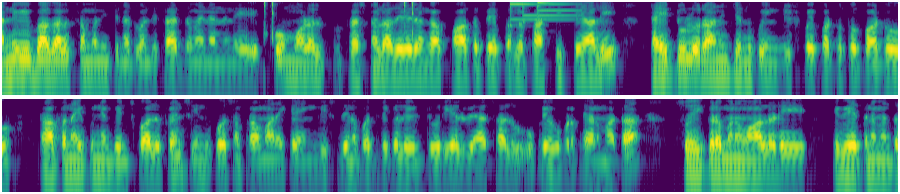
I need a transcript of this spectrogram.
అన్ని విభాగాలకు సంబంధించినటువంటి సాధ్యమైన ఎక్కువ మోడల్ ప్రశ్నలు అదేవిధంగా పాత పేపర్లు ప్రాక్టీస్ చేయాలి. టైర్ టూలో రాణించేందుకు ఇంగ్లీష్పై పట్టుతో పాటు రాత నైపుణ్యం పెంచుకోవాలి ఫ్రెండ్స్. ఇందుకోసం ప్రామాణిక ఇంగ్లీష్ దినపత్రికలు ఎడిటోరియల్ వ్యాసాలు ఉపయోగపడతాయి అన్నమాట సో ఇక్కడ మనం ఆల్రెడీ ఈ వేతనం ఎంత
